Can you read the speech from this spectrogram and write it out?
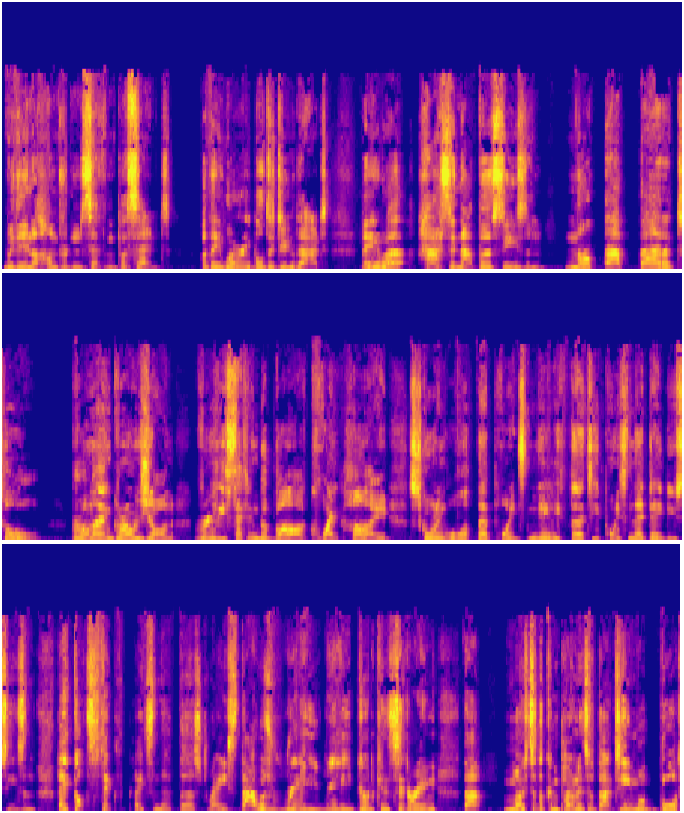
within 107%. But they were able to do that. They were Haas in that first season, not that bad at all. Romain Grosjean really setting the bar quite high, scoring all of their points, nearly 30 points in their debut season. They got sixth place in their first race. That was really, really good considering that most of the components of that team were bought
